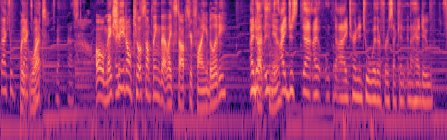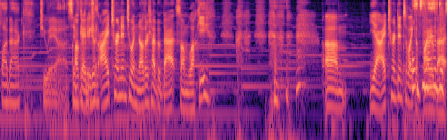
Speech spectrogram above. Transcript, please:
Back to Wait, back to what? Back, back. Oh, make sure you don't kill something that like stops your flying ability. I know. That's it- new? I just uh, I I turned into a wither for a second, and I had to fly back to a uh, safe Okay, because. I turned into another type of bat, so I'm lucky. um, yeah, I turned into like oh, a dude, fire bat.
